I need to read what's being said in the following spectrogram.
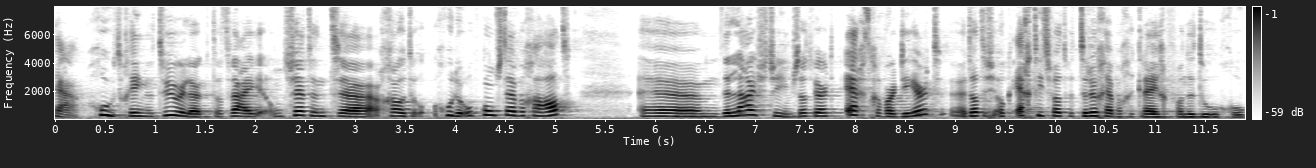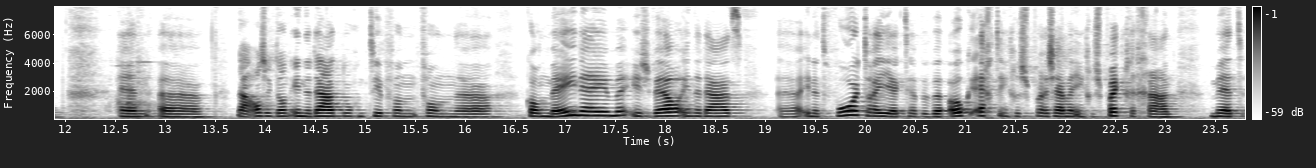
Ja, goed ging natuurlijk dat wij ontzettend grote, goede opkomst hebben gehad. Um, de livestreams, dat werd echt gewaardeerd. Uh, dat is ook echt iets wat we terug hebben gekregen van de doelgroep. En uh, nou, als ik dan inderdaad nog een tip van, van kan meenemen, is wel inderdaad in het voortraject hebben we ook echt in gesprek, zijn we in gesprek gegaan met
